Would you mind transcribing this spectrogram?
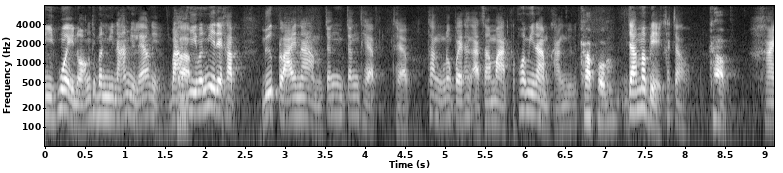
มีห้วยหนองที่มันมีน้ำอยู่แล้วนี่บางครับ ทีมันมีเลยครับ หรือปลายน้ำจังจังแถบแถบทั้งลงไปทั้งอาจสามารถก็เพราะมีน้ำขังอยู่ครับผมอย่ามาเบรกเข้าเจ้าครับให้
